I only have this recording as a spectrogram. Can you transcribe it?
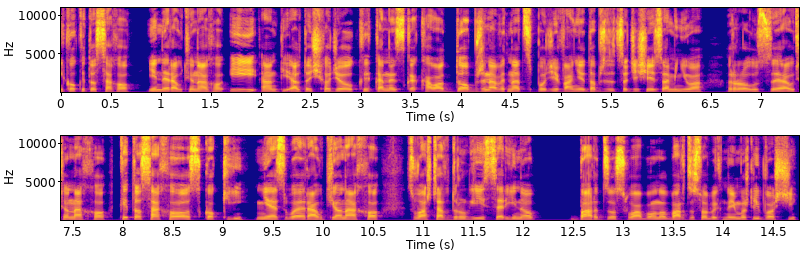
Niko Kytosacho, Jenny Rautionacho i Anti Alto. Jeśli chodzi o Kykkanen, skakała dobrze, nawet nadspodziewanie, dobrze w zasadzie się zamieniła rolą z Rautionacho. Kytosacho, skoki niezłe, Rautionacho, zwłaszcza w drugiej serii, no bardzo słabo, no bardzo słabych możliwości.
